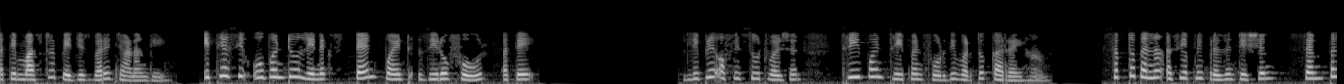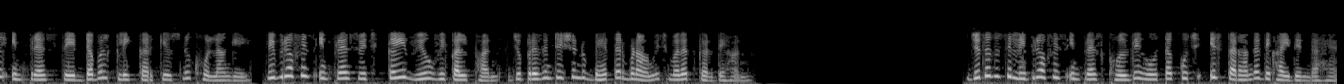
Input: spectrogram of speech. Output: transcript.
ਅਤੇ ਮਾਸਟਰ ਪੇਜੇਸ ਬਾਰੇ ਜਾਣਾਂਗੇ। ਇੱਥੇ ਅਸੀਂ ਉਬੰਟੂ ਲਿਨਕਸ 1004 ਅਤੇ ਲਿਬਰੇਆਫਿਸ ਸੂਟ ਵਰਜ਼ਨ 334 ਦੀ ਵਰਤੋਂ ਕਰ ਰਹੇ ਹਾਂ। ਸਭ ਤੋਂ ਪਹਿਲਾਂ ਅਸੀਂ ਆਪਣੀ ਪ੍ਰੈਜ਼ੈਂਟੇਸ਼ਨ ਸੈਂਪਲ ਇੰਪ੍ਰੈਸ ਤੇ ਡਬਲ ਕਲਿਕ ਕਰਕੇ ਉਸਨੂੰ ਖੋਲਾਂਗੇ। ਲਿਬਰੇਆਫਿਸ ਇੰਪ੍ਰੈਸ ਵਿੱਚ ਕਈ ਵਿਊ ਵਿਕਲਪ ਹਨ, ਜੋ ਪ੍ਰੈਜ਼ੈਂਟੇਸ਼ਨ ਨੂੰ ਬਿਹਤਰ ਬਣਾਉਣ ਵਿੱਚ ਮਦਦ ਕਰਦੇ ਹਨ। ਜਦੋਂ ਤੁਸੀਂ ਲਿਬਰੇਆਫਿਸ ਇੰਪ੍ਰੈਸ ਖੋਲਦੇ ਹੋ, ਤਾਂ ਕੁਝ ਇਸ ਤਰ੍ਹਾਂ ਦਾ ਦਿਖਾਈ ਦਿੰਦਾ ਹੈ।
